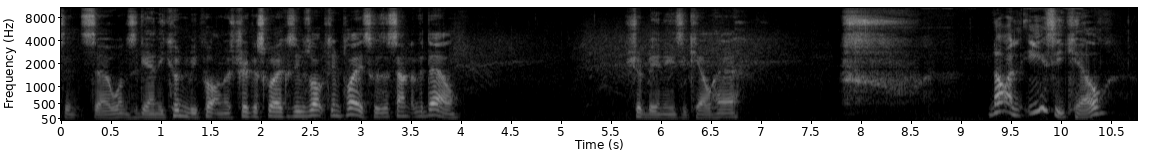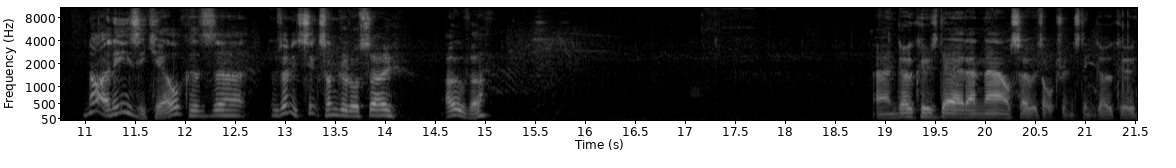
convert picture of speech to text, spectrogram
Since, uh, once again, he couldn't be put on the trigger square because he was locked in place because of Santa Videl. Should be an easy kill here. Not an easy kill. Not an easy kill because uh, it was only 600 or so over. And Goku's dead, and now so is Ultra Instinct Goku.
